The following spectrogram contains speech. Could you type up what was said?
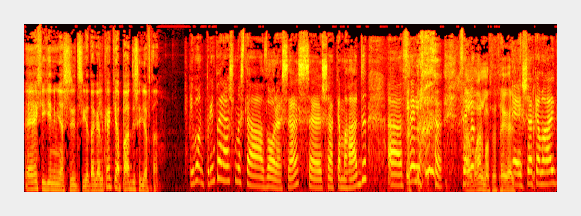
ε, έχει γίνει μια συζήτηση για τα γαλλικά και απάντησε για αυτά. Λοιπόν, πριν περάσουμε στα δώρα σας, Σα Καμαράντ, θέλω. θέλω Αμάν με αυτά τα γαλλικά. ε, Σα Καμαράντ,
